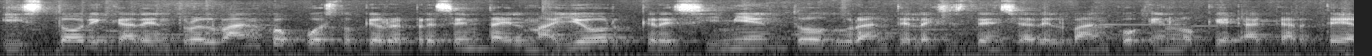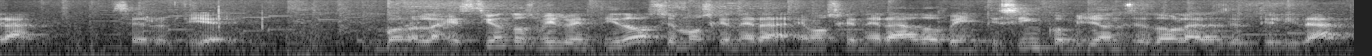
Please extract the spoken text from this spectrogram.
histórica dentro del banco, puesto que representa el mayor crecimiento durante la existencia del banco en lo que a cartera se refiere. La gestión 2022 hemos, genera- hemos generado 25 millones de dólares de utilidad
